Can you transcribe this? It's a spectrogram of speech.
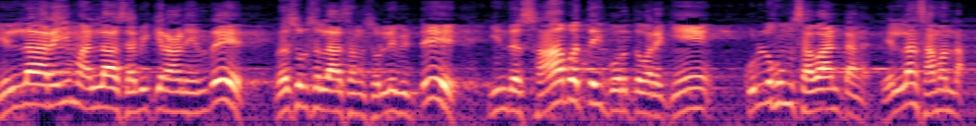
எல்லாரையும் அல்லாஹ் சபிக்கிறான் என்று ரசூல் சல்லாசன் சொல்லிவிட்டு இந்த சாபத்தை பொறுத்த வரைக்கும் குள்ளுகும் சவான்ட்டாங்க. எல்லாம் சமந்தான்.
